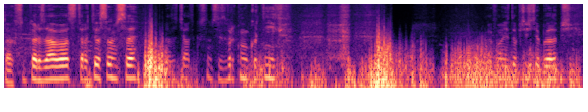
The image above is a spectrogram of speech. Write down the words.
Tak super závod, ztratil jsem se. Na začátku jsem si zvrknul kotník. Doufám, že to příště bude lepší.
